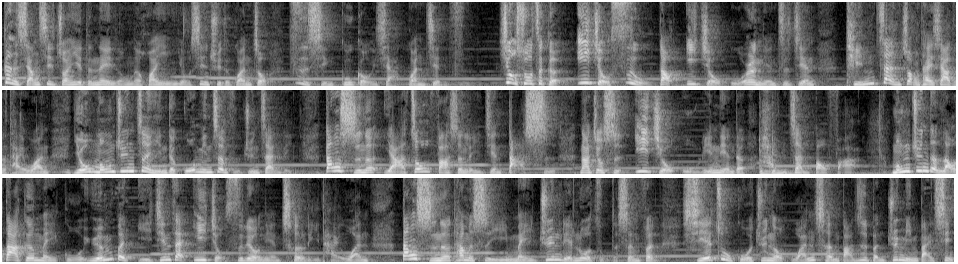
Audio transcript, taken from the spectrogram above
更详细专业的内容呢，欢迎有兴趣的观众自行 Google 一下关键字。就说这个一九四五到一九五二年之间停战状态下的台湾，由盟军阵营的国民政府军占领。当时呢，亚洲发生了一件大事，那就是一九五零年的韩战爆发。盟军的老大哥美国原本已经在一九四六年撤离台湾，当时呢，他们是以美军联络组的身份协助国军呢完成把日本军民百姓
